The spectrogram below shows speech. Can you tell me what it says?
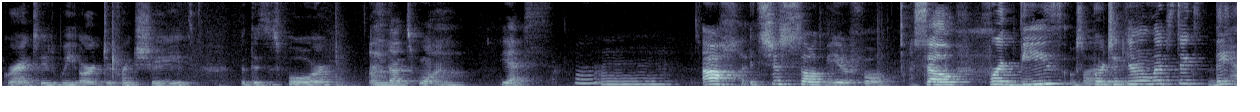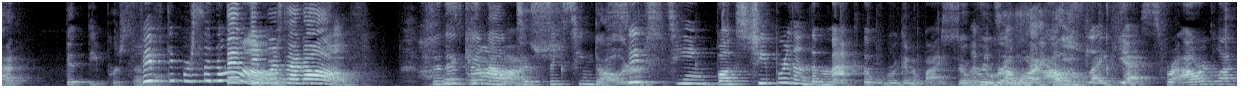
granted, we are different shades, but this is four, and that's one. Yes. Oh, it's just so beautiful. So for these particular lipsticks, they had fifty percent. Fifty percent off. Fifty percent off. So Oh this came out to sixteen dollars. Sixteen bucks cheaper than the Mac that we were gonna buy. So Let we me were tell you. like, I was like, yes, for hourglass.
